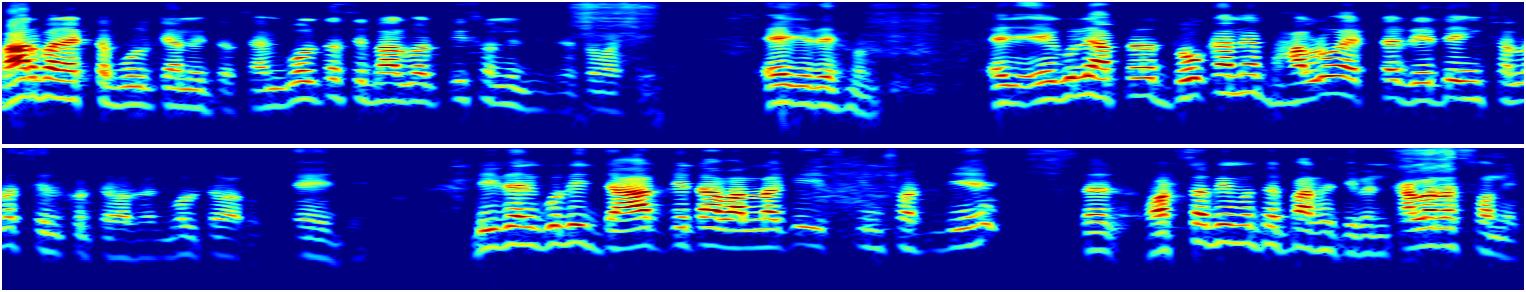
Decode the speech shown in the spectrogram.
বারবার একটা ভুল কেন হইতেছে? আমি বলতেছি বারবার পিছনে দিতে তোমাকে। এই যে দেখুন, এই যে এগুলি আপনারা দোকানে ভালো একটা রেটে ইনশাল্লাহ সেল করতে পারবেন, বলতে পারব এই যে ডিজাইনগুলি যার যেটা ভালো লাগে স্ক্রিনশট দিয়ে হোয়াটসঅ্যাপের মধ্যে পাঠিয়ে দিবেন। কালার আছে অনেক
